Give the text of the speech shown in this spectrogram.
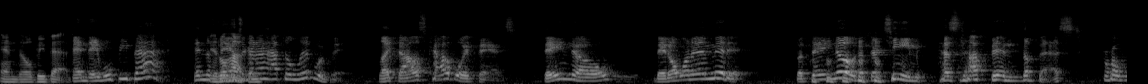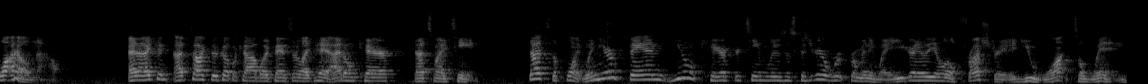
and they'll be bad. and they will be bad. And the It'll fans happen. are going to have to live with it. Like Dallas Cowboy fans. They know, they don't want to admit it, but they know that their team has not been the best for a while now. And I can I've talked to a couple Cowboy fans they're like, "Hey, I don't care. That's my team." That's the point. When you're a fan, you don't care if your team loses because you're going to root for them anyway. You're going to be a little frustrated. You want to win.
